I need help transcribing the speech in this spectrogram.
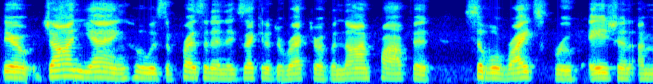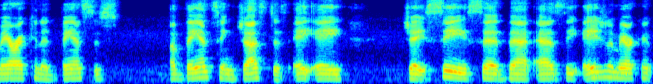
There, John Yang, who is the president and executive director of a nonprofit civil rights group, Asian American Advances Advancing Justice (AAJC), said that as the Asian American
